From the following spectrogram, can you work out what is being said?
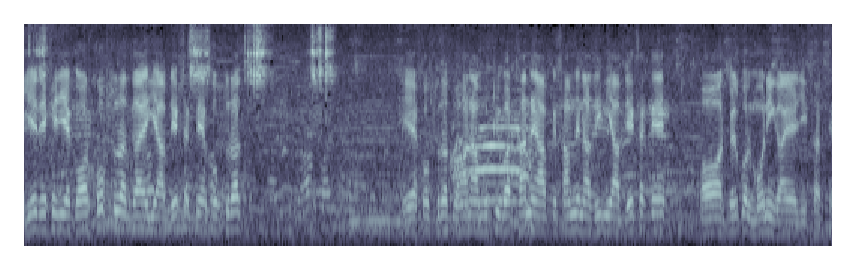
ये देखिए जी, एक और खूबसूरत गाय ये आप देख सकते हैं, खूबसूरत। ये खूबसूरत मुहाना मुट्ठी बरथान है आपके सामने नाजीन ये आप देख सकते हैं। और बिल्कुल मोनी गाय है जी सर से।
